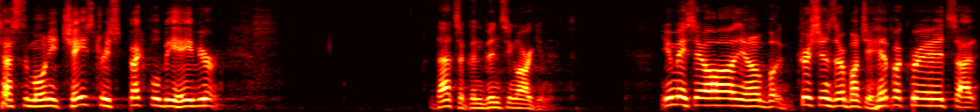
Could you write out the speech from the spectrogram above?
testimony, chaste, respectful behavior, that's a convincing argument. You may say, oh, you know, but Christians, they're a bunch of hypocrites. I,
